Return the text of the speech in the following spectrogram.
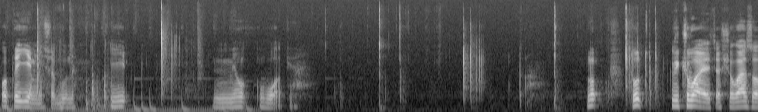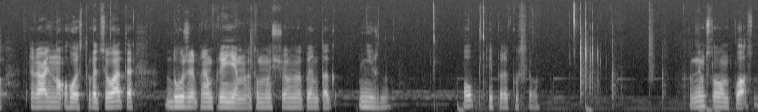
Поприємніше буде. І Milwaukee. Ну, тут відчувається, що лезо реально гостро працювати дуже прям приємно, тому що воно прям так ніжно. Оп, і перекусило. Одним словом, класно.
